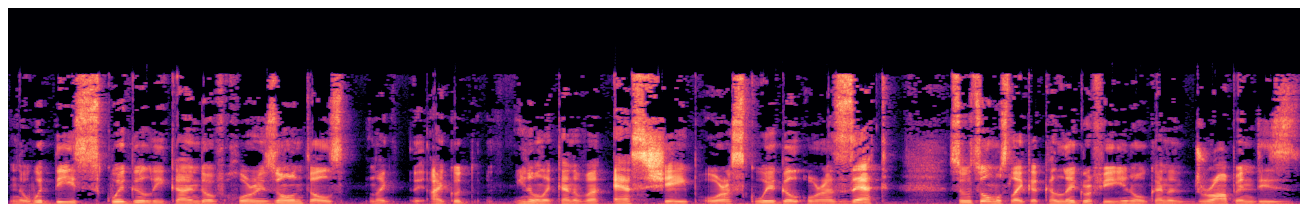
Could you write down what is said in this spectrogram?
with these squiggly kind of horizontals like I could you know like kind of a S shape or a squiggle or a Z. So it's almost like a calligraphy, you know, kind of dropping these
